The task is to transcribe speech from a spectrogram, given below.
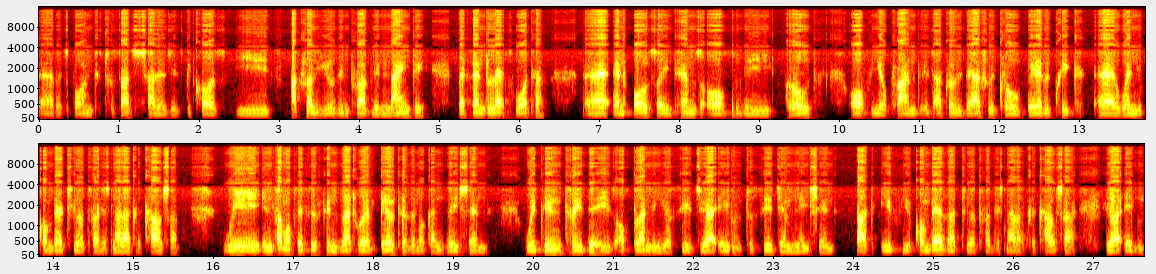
uh, respond to such challenges because it's actually using probably 90% less water. Uh, and also in terms of the growth of your plants, it's actually, they actually grow very quick uh, when you compare to your traditional agriculture. We, in some of the systems that we have built as an organization, within three days of planting your seeds, you are able to see germination But if you compare that to your traditional agriculture, you are able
